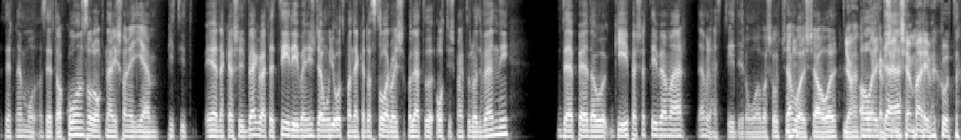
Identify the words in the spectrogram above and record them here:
azért, nem, azért a konzoloknál is van egy ilyen picit érdekes, hogy megveheted CD-ben is, de amúgy ott van neked a store és akkor lehet, ott is meg tudod venni, de például gép esetében már nem lesz CD-rom olvasót sehol, uh-huh. sehol. Ja, hát ahol nekem te sincsen már évek óta.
